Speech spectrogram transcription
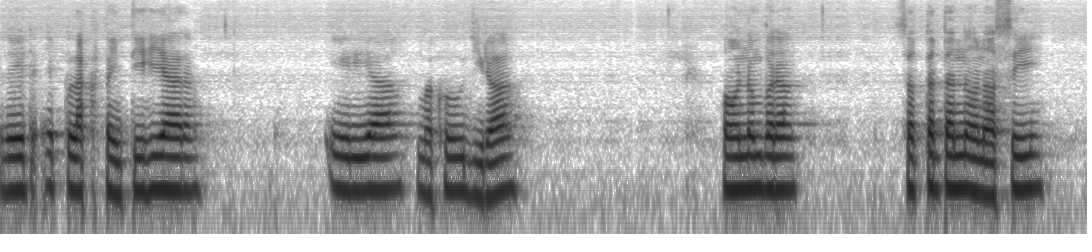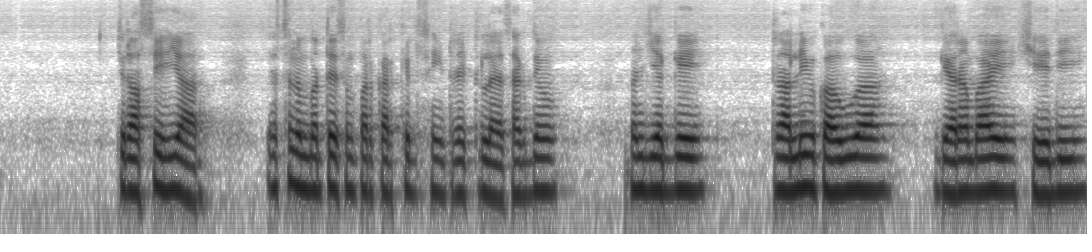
ਰੇਟ ਇੱਕ ਲੱਖ ਪੈਂਤੀ ਹਜ਼ਾਰ। ਏਰੀਆ ਮਖੂ ਜੀਰਾ। ਫੋਨ ਨੰਬਰ ਸੱਤਰ ਤਿੰਨ ਉਨਾਸੀ ਚੁਰਾਸੀ ਹਜ਼ਾਰ। ਇਸ ਨੰਬਰ 'ਤੇ ਸੰਪਰਕ ਕਰਕੇ ਤੁਸੀਂ ਟਰੈਕਟਰ ਲੈ ਸਕਦੇ ਹੋ। ਹਾਂਜੀ, ਅੱਗੇ ਟਰਾਲੀ ਵਿਕਾਊ ਆ ਗਿਆਰਾਂ ਬਾਏ ਛੇ ਦੀ।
